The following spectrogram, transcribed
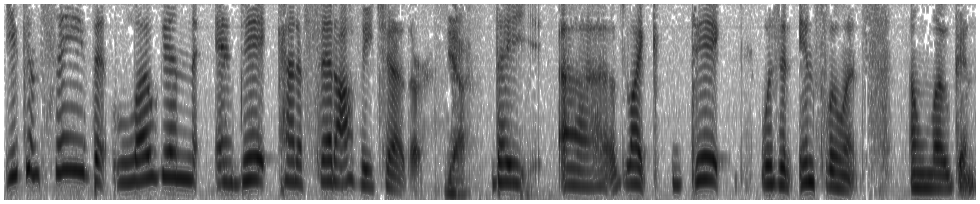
you can see that Logan and Dick kind of fed off each other. yeah. They, uh, like, Dick was an influence on Logan.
